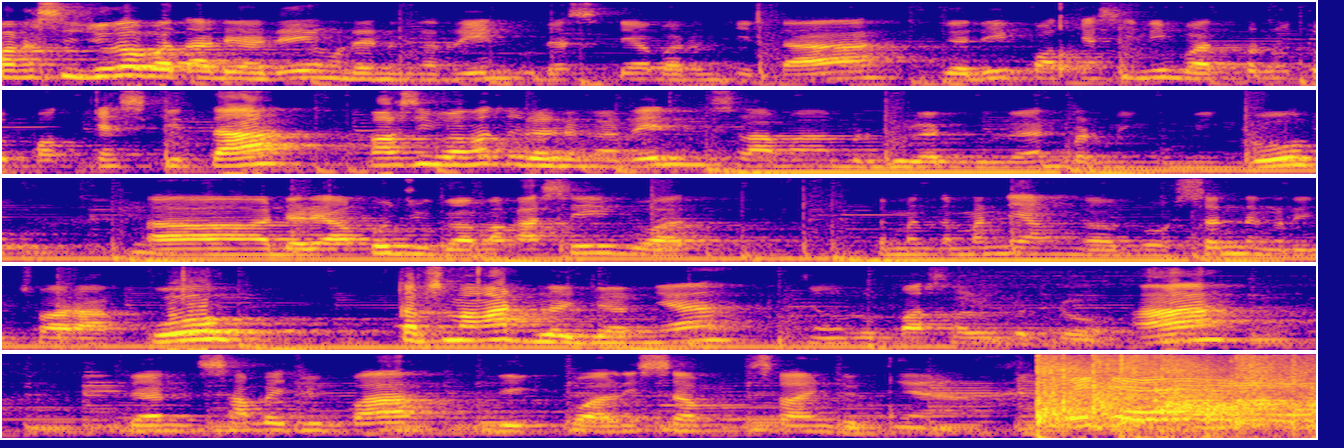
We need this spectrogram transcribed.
makasih juga buat adik-adik yang udah dengerin, udah setia bareng kita. Jadi podcast ini buat penutup podcast kita. Makasih banget udah dengerin selama berbulan-bulan, berminggu-minggu. Eh, dari aku juga makasih buat teman-teman yang nggak bosen dengerin suaraku tetap semangat belajarnya jangan lupa selalu berdoa dan sampai jumpa di koalisem selanjutnya dadah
